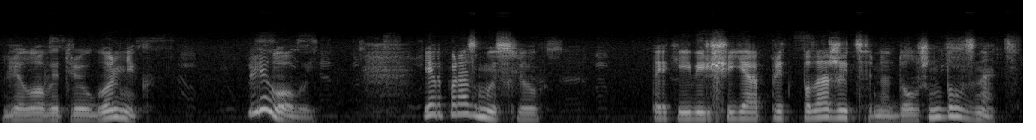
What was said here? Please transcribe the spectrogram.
Лиловый треугольник? Лиловый. Я поразмыслил. Такие вещи я предположительно должен был знать.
